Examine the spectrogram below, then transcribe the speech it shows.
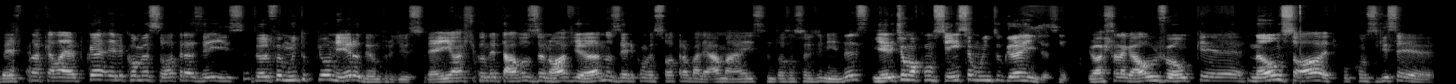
Daí, tipo, naquela época, ele começou a trazer isso. Então, ele foi muito pioneiro dentro disso. Daí, eu acho que quando ele tava aos 19 anos, ele começou a trabalhar mais às Nações Unidas. E ele tinha uma consciência muito grande, assim. Eu acho legal o João, porque não só, tipo, consegui ser,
